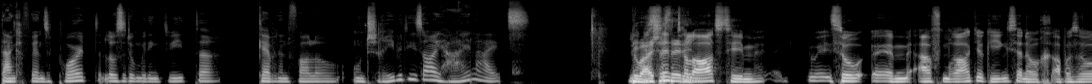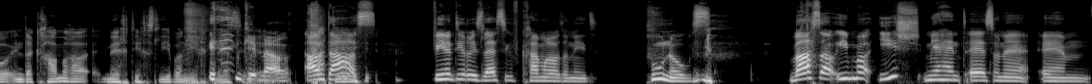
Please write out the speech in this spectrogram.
Danke für den Support. Hört unbedingt weiter, gebt einen Follow und schreibt uns eure Highlights. Du weißt es. Zentralarztteam. So, ähm, auf dem Radio ging es ja noch, aber so in der Kamera möchte ich es lieber nicht mehr sehen. genau. Auch das. Findet ihr uns lässig auf Kamera oder nicht? Who knows? Was auch immer ist, wir haben äh, so eine ähm,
